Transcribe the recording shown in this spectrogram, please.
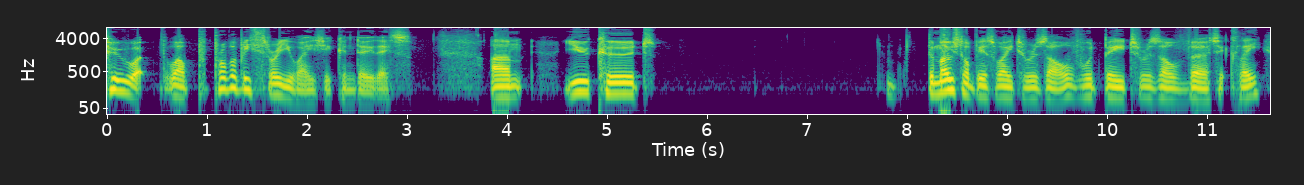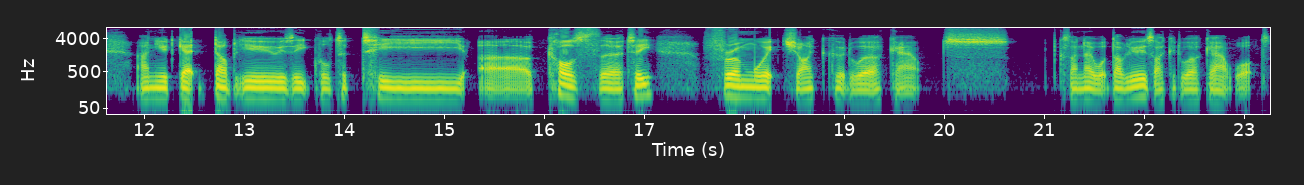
two, well, probably three ways you can do this. Um, you could, the most obvious way to resolve would be to resolve vertically, and you'd get W is equal to T uh, cos 30, from which I could work out, because I know what W is, I could work out what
